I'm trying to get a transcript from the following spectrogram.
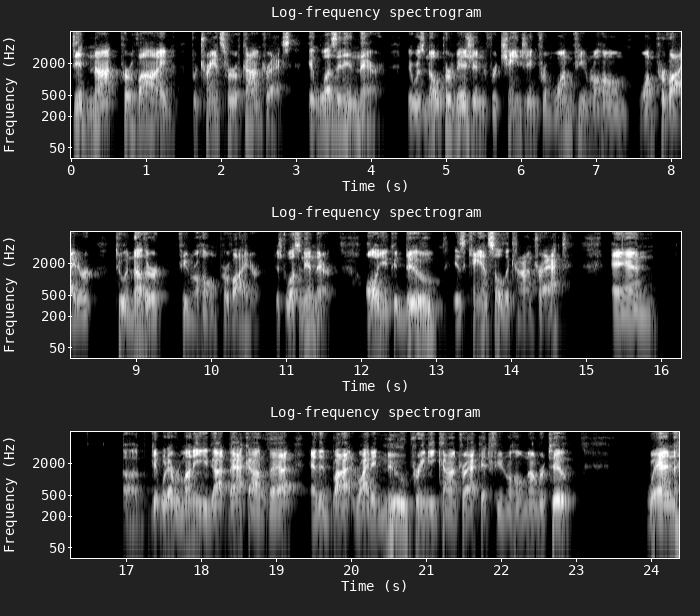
did not provide for transfer of contracts. It wasn't in there. There was no provision for changing from one funeral home, one provider, to another funeral home provider. Just wasn't in there. All you could do is cancel the contract and uh, get whatever money you got back out of that, and then buy, write a new pre-need contract at funeral home number two. When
